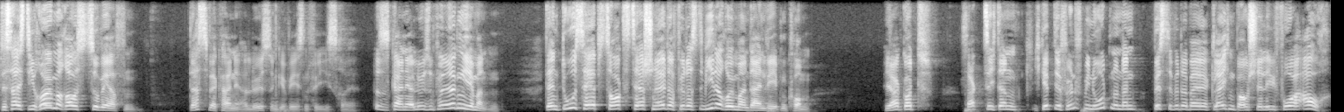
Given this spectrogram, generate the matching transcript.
Das heißt, die Römer rauszuwerfen, das wäre keine Erlösung gewesen für Israel. Das ist keine Erlösung für irgendjemanden. Denn du selbst sorgst sehr schnell dafür, dass wieder Römer in dein Leben kommen. Ja, Gott sagt sich dann, ich gebe dir fünf Minuten und dann bist du wieder bei der gleichen Baustelle wie vorher auch.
